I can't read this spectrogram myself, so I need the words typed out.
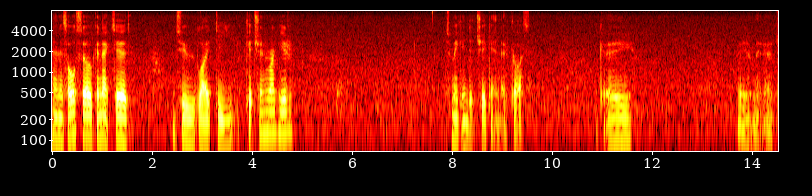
And it's also connected to like the kitchen right here to making the chicken of course. Okay. Wait a minute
